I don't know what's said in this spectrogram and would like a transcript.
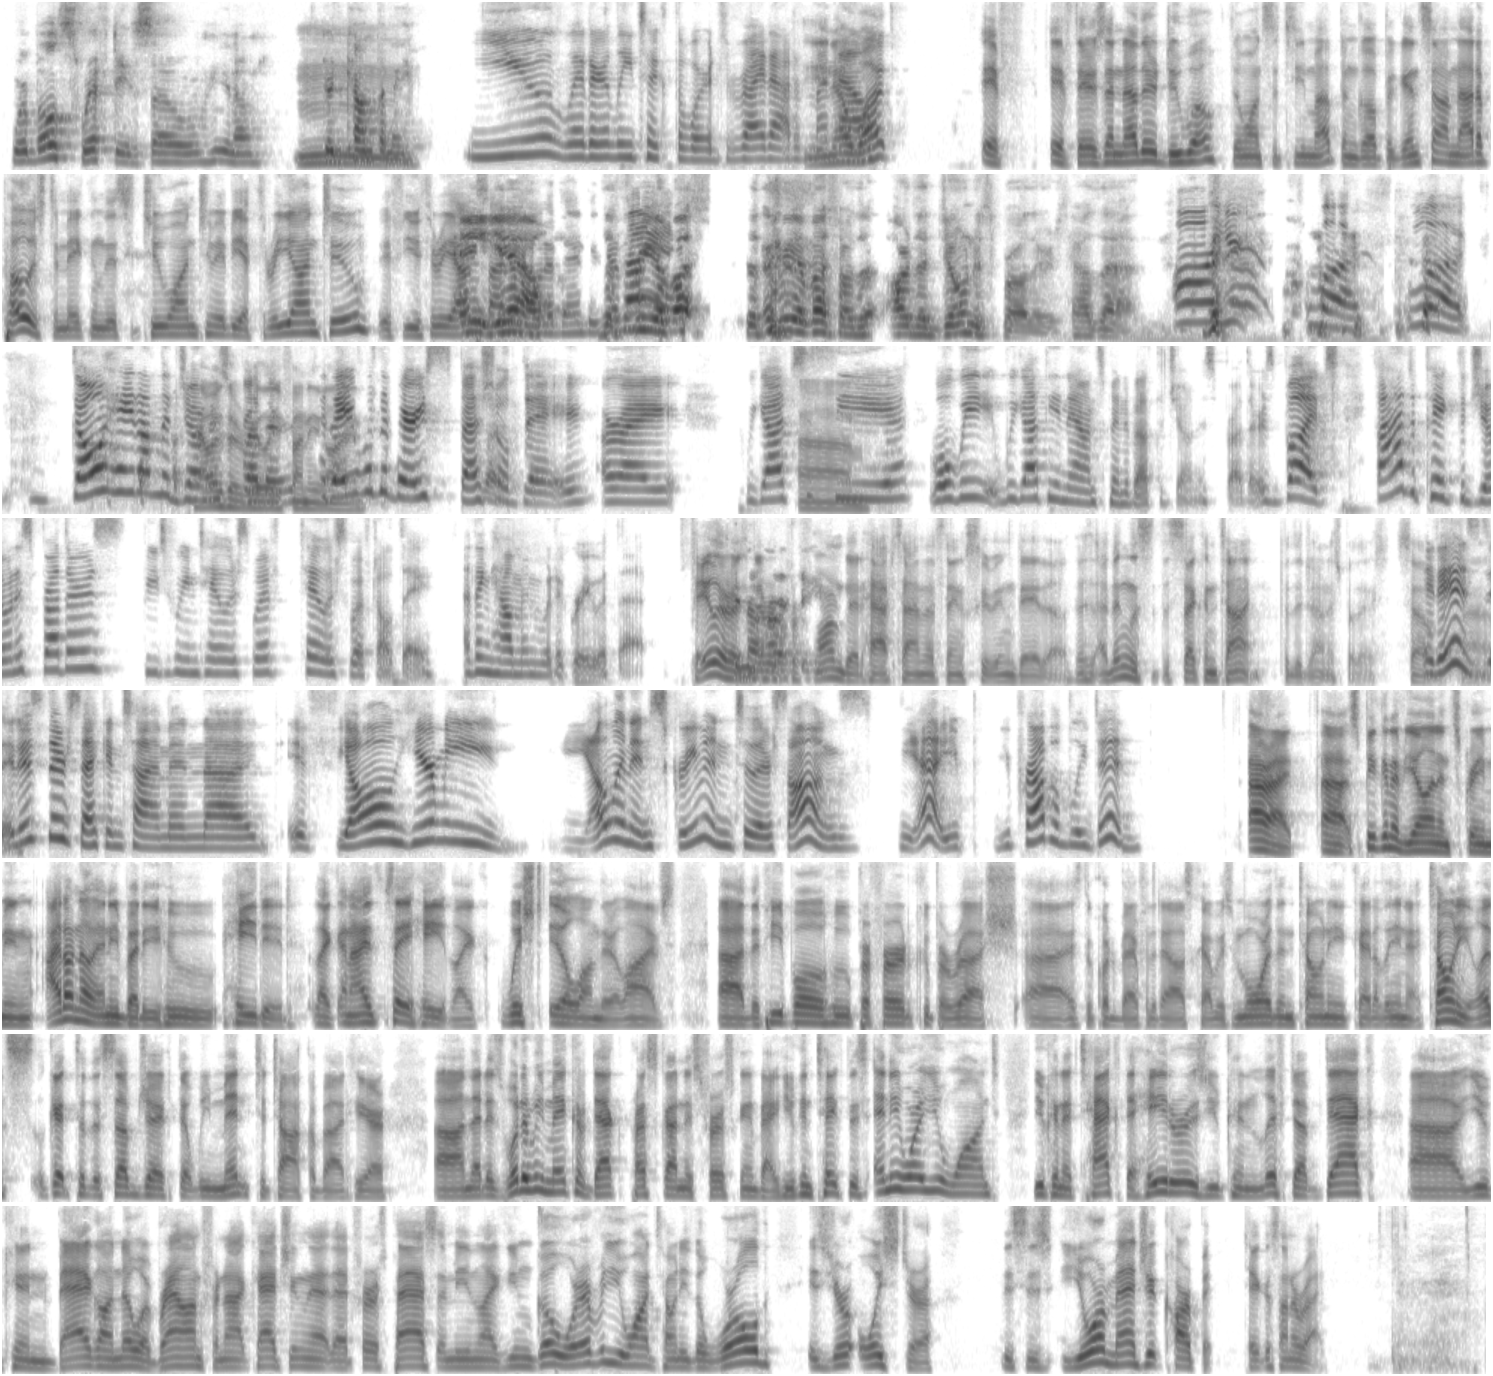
We're both Swifties, so you know, good mm. company. You literally took the words right out of my mouth. You know what? If if there's another duo that wants to team up and go up against them, I'm not opposed to making this a two on two, maybe a three on two. If you three outside, hey, yeah, the three of us, the three of us are the are the Jonas Brothers. How's that? Oh, you're look, look. Don't hate on the Jonas Brothers. Really funny Today line. was a very special day. All right. We got to um, see. Well, we we got the announcement about the Jonas Brothers, but if I had to pick the Jonas Brothers between Taylor Swift, Taylor Swift all day. I think Howman would agree with that. Taylor has never performed at halftime of Thanksgiving Day, though. I think this is the second time for the Jonas Brothers. So it is. Um, it is their second time, and uh, if y'all hear me yelling and screaming to their songs, yeah, you you probably did. All right. Uh, speaking of yelling and screaming, I don't know anybody who hated, like, and I say hate, like, wished ill on their lives. Uh, the people who preferred Cooper Rush uh, as the quarterback for the Dallas Cowboys more than Tony Catalina. Tony, let's get to the subject that we meant to talk about here. Uh, and that is, what did we make of Dak Prescott in his first game back? You can take this anywhere you want. You can attack the haters. You can lift up Dak. Uh, you can bag on Noah Brown for not catching that that first pass. I mean, like, you can go wherever you want, Tony. The world is your oyster. This is your magic carpet. Take us on a ride.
